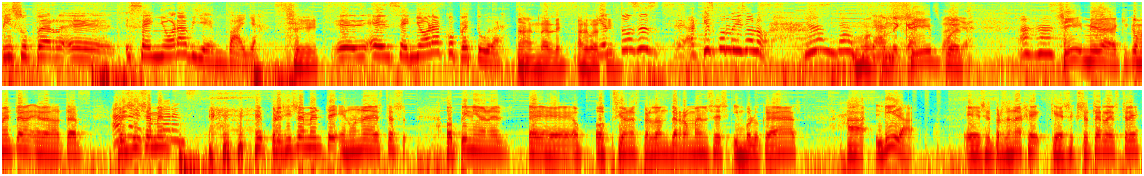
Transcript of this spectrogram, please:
y súper eh, señora bien, vaya. Sí, Eh, eh, señora copetuda. ándale, algo Y así. entonces, eh, aquí es cuando dice uno, ya, ya, Un montón ya. de Sí, pues. vaya. Ajá. Sí, mira, aquí comentan en la nota. Ándale, Precisamente, precisamente en una de estas opiniones, eh, op- opciones, perdón, de romances involucradas a Lira, es el personaje que es extraterrestre,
